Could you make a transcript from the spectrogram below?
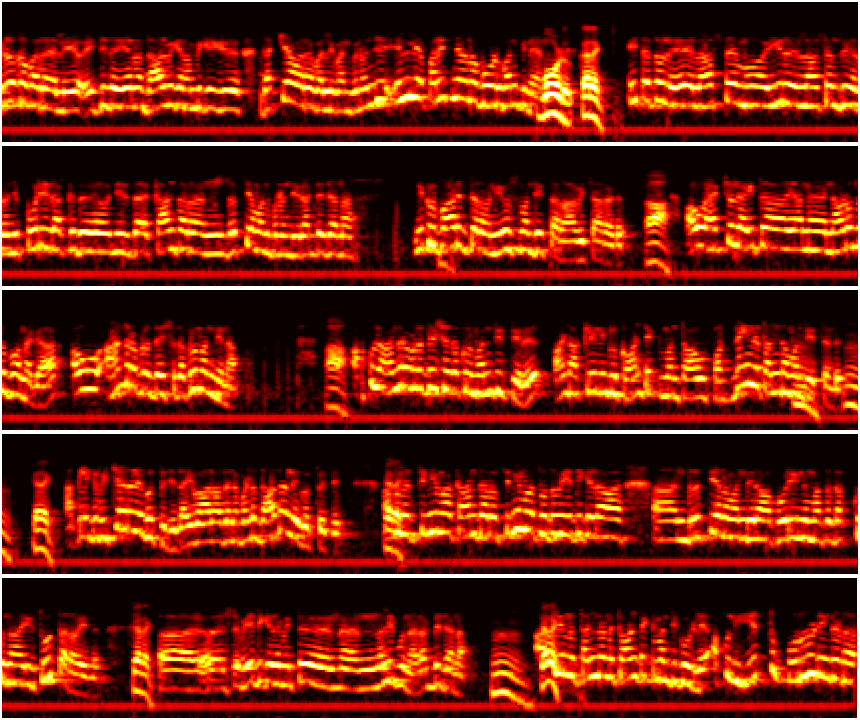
ವಿರೋಧ ಬರಲಿ ಇದ್ದಿದ ಏನ ಧಾರ್ಮಿಕ ನಂಬಿಕೆಗೆ ಧಕ್ಕೆ ಅವರ ಬಲ್ಲಿ ಪನ್ಪಿನ ಒಂಜಿ ಇಲ್ಲಿ ಪರಿಜ್ಞಾನ ಬೋರ್ಡ್ ಪನ್ಪಿನ ಬೋರ್ಡ್ ಕರೆಕ್ಟ್ ಈತತೋಲೆ ಲಾಸ್ಟ್ ಟೈಮ್ ಈ ಲಾಸ್ಟ್ ಟೈಮ್ ಒಂದು ಒಂಜಿ ಪೂರಿ ದಕ್ಕದ ಒಂಜಿ ಕಾಂತಾರ ನೃತ್ಯ ಮನ್ಪುನ ಒಂಜಿ ರಡ್ಡ್ ಜನ. ನಿಕುಲು ಪಾಡಿರ್ತಾರ ನ್ಯೂಸ್ ಮಂದಿರ್ತಾರ ಆ ವಿಚಾರಡ್ ಆ ಅವು ಆಕ್ಚುಲಿ ಐತ ಯಾನ್ ನಾಡೊಂದು ಪೋನಾಗ ಅವು ಆಂಧ್ರ ಪ್ರದೇಶದಕ್ಕೂ ಮಂದಿನ. ಆ ಆಂಧ್ರ ಪ್ರದೇಶದ ಪ್ರದೇಶದಕ್ಕುಲು ಮಂದಿತ್ತಿರು ಅಂಡ್ ಅಕ್ಲಿ ನಿಕುಲು ಕಾಂಟ್ಯಾಕ್ಟ್ ಮಂತ ಅವು ಪದ್ನೈದು ತಂಡ ಮಂದಿತ್ತಂಡು ಅಕ್ಲಿಗೆ ವಿಚಾರಣೆ ಗೊತ್ತುಜಿ ದೈವಾರಾಧನೆ ಬಣ್ಣ ದಾದಂಡೆ ಗೊತ್ತುಜಿ ಅಕ್ಕಲು ಸಿನಿಮಾ ಕಾಂತಾರ ಸಿನಿಮಾ ತುದು ಎದಿಗೆಡ ಆ, ನೃತ್ಯನ ಮಂದಿರ ಪೊರಿನ ಮತ್ತ ದಕ್ಕುನ ಇದು ತೂತಾರ ಏನು ವೇದಿಕೆದ ಆ, ವೇದಿಕೆ ಮಿತ್ತು ನಲಿಪುನ ರಡ್ಡು ಜನ. ಅಕ್ಲಿನ ತಂಡನ ಕಾಂಟ್ಯಾಕ್ಟ್ ಮಂತಿ ಕೂಡ್ಲೆ. ಅಕ್ಕುಲು ಎತ್ತು ಪೊರ್ಲುಡು ಎಂಗಡ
